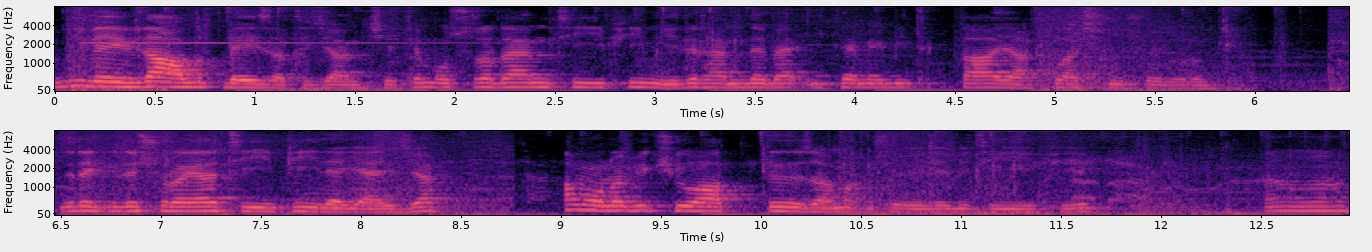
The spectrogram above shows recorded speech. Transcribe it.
Bir wave daha alıp base atacağım çetim. O sırada hem TP'm gelir hem de ben iteme bir tık daha yaklaşmış olurum. Direkt bir de şuraya TP ile geleceğim. Tam ona bir Q attığı zaman şöyle bir TP. Tamam.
